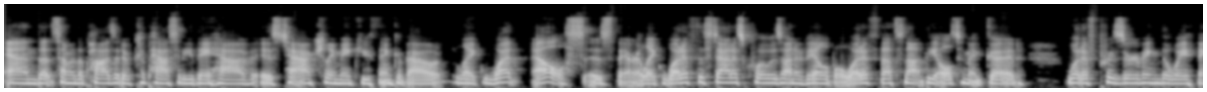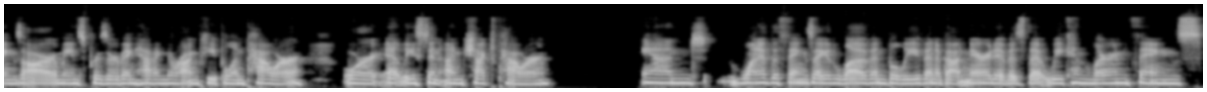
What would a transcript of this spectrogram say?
And that some of the positive capacity they have is to actually make you think about, like, what else is there? Like, what if the status quo is unavailable? What if that's not the ultimate good? What if preserving the way things are means preserving having the wrong people in power? Or at least an unchecked power. And one of the things I love and believe in about narrative is that we can learn things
